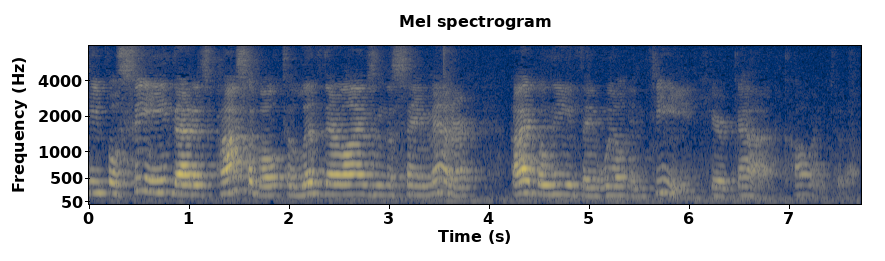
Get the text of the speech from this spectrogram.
people see that it's possible to live their lives in the same manner, I believe they will indeed hear God calling to them.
